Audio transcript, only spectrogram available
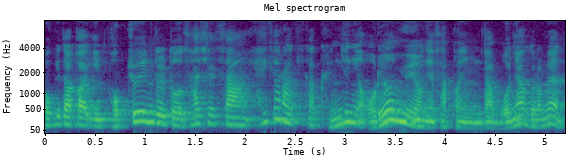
거기다가 이 법조인들도 사실상 해결하기가 굉장히 어려운 유형의 사건입니다. 뭐냐 그러면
